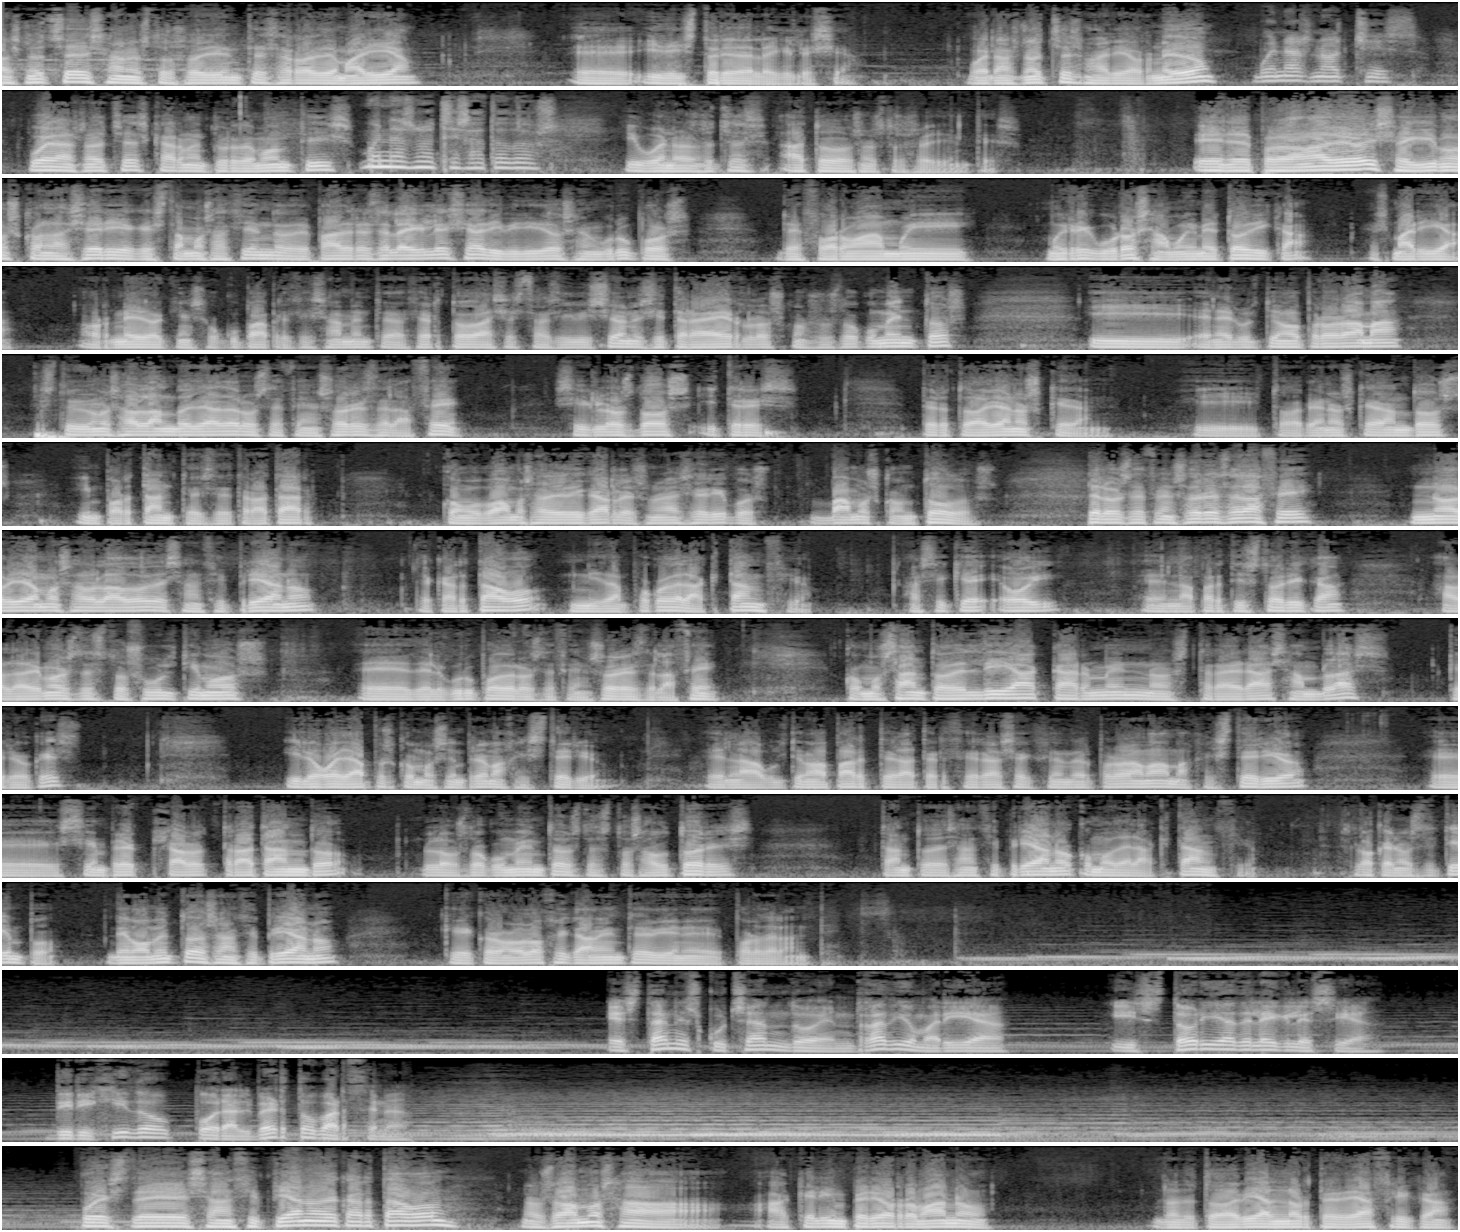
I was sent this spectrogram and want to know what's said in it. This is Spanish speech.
Buenas noches a nuestros oyentes de Radio María eh, y de Historia de la Iglesia. Buenas noches, María Ornedo. Buenas noches. Buenas noches, Carmen Turdemontis. Buenas noches a todos. Y buenas noches a todos nuestros oyentes. En el programa de hoy seguimos con la serie que estamos haciendo de padres de la Iglesia, divididos en grupos de forma muy, muy rigurosa, muy metódica. Es María Ornedo quien se ocupa precisamente de hacer todas estas divisiones y traerlos con sus documentos. Y en el último programa Estuvimos hablando ya de los defensores de la fe, siglos II y III, pero todavía nos quedan, y todavía nos quedan dos importantes de tratar. Como vamos a dedicarles una serie, pues vamos con todos. De los defensores de la fe no habíamos hablado de San Cipriano, de Cartago, ni tampoco de Lactancio. Así que hoy, en la parte histórica, hablaremos de estos últimos eh, del grupo de los defensores de la fe. Como santo del día, Carmen nos traerá San Blas, creo que es, y luego ya, pues como siempre, magisterio. En la última parte, la tercera sección del programa, magisterio, eh, siempre, claro, tratando los documentos de estos autores, tanto de San Cipriano como de Lactancio. lo que nos dé tiempo. De momento de San Cipriano, que cronológicamente viene por delante. Están escuchando en Radio María Historia de la Iglesia dirigido por Alberto Bárcena. Pues de San Cipriano de Cartago nos vamos a, aquel imperio romano donde todavía el norte de África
